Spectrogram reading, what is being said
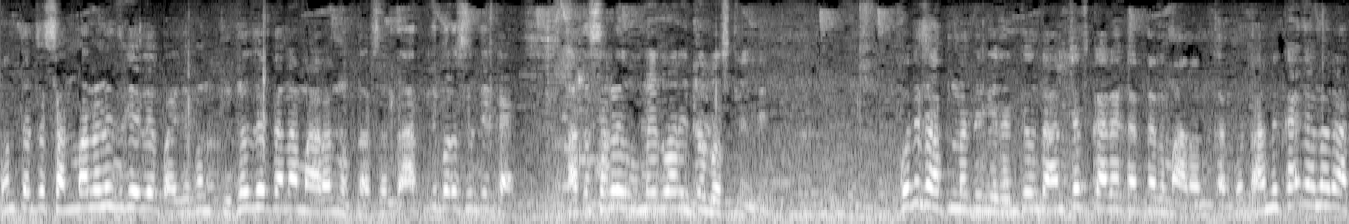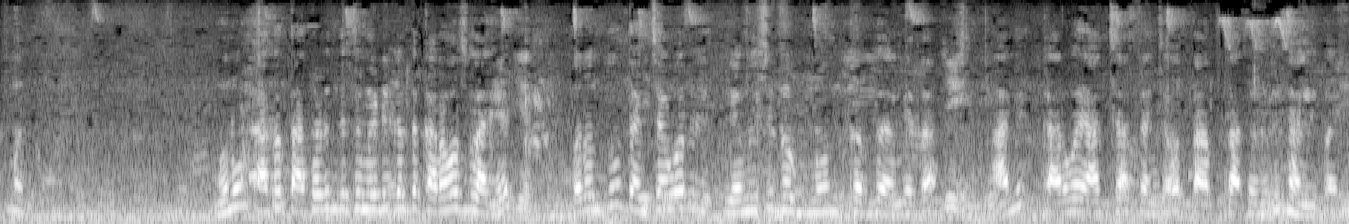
पण त्याच्या सन्मानानेच गेले पाहिजे. पण तिथं जर त्यांना मारण होत असेल तर आपली परिस्थिती काय? आता सगळे उमेदवार इथं बसलेले. कोणीच आत्महत्या केली नाही. ते आमच्याच कार्यकर्त्यांना मारण करतात. आम्ही काय जाणार आत्महत्या म्हणून आता तातडीने त्याचं मेडिकल तर करावंच लागेल. परंतु त्यांच्यावर एमएलसी नोंद करतोय आम्ही आता आणि कारवाई आजच्या आज त्यांच्यावर तातडीने झाली पाहिजे.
